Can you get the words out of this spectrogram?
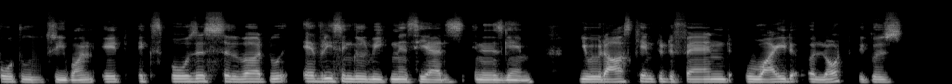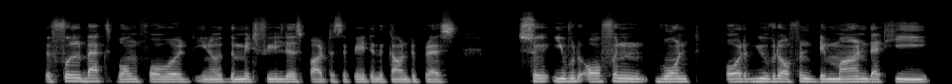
4-2-3-1, it exposes Silva to every single weakness he has in his game. You would ask him to defend wide a lot because the fullbacks bomb forward, you know, the midfielders participate in the counter press. So you would often want or you would often demand that he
